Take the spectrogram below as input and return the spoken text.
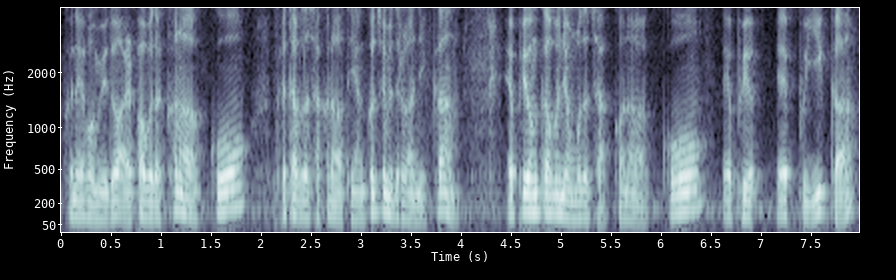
근의 범위도 알파보다 크거나 같고 베타보다 작거나 같은 양끝점이 들어가니까 f0 값은 0보다 작거나 같고 f, f2 값,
